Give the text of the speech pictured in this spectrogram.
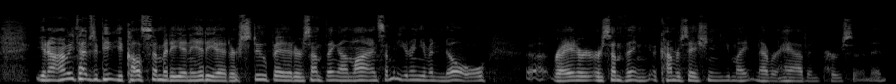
you know how many times do people you call somebody an idiot or stupid or something online somebody you don't even know uh, right? Or, or something a conversation you might never have in person. And,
